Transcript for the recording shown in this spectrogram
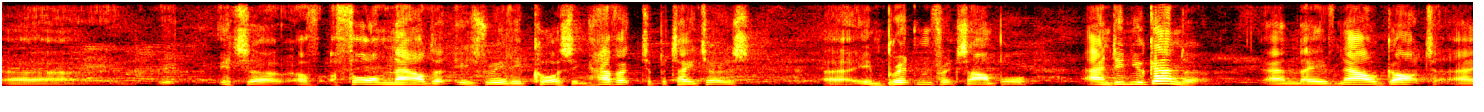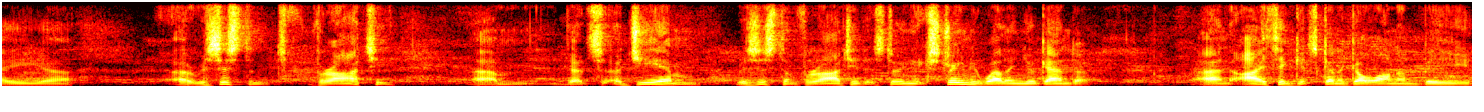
Uh, it's a, a, form now that is really causing havoc to potatoes uh, in Britain, for example, and in Uganda. And they've now got a, uh, a resistant variety um, that's a GM resistant variety that's doing extremely well in Uganda. And I think it's going to go on and be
